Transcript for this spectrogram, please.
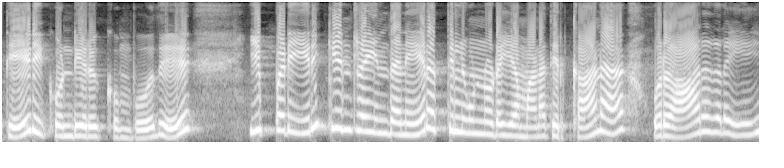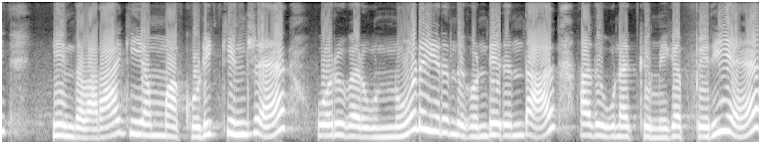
தேடிக் கொண்டிருக்கும் போது இப்படி இருக்கின்ற இந்த நேரத்தில் உன்னுடைய மனதிற்கான ஒரு ஆறுதலை இந்த வராகி அம்மா கொடுக்கின்ற ஒருவர் உன்னோடு இருந்து கொண்டிருந்தால் அது உனக்கு மிகப்பெரிய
